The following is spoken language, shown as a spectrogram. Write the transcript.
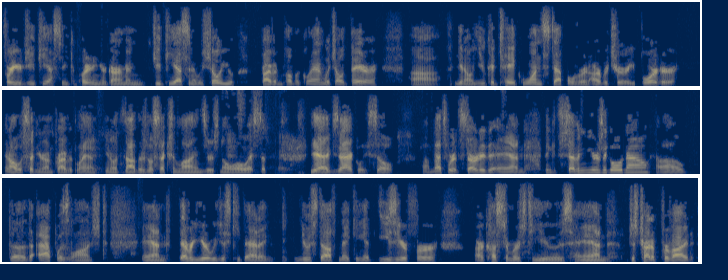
for your GPS, so you could put it in your Garmin GPS, and it would show you private and public land, which out there, uh, you know, you could take one step over an arbitrary border, and all of a sudden you're on private land. Right. You know, it's not, there's no section lines, there's no, oh, I stepped right. yeah, exactly. So um, that's where it started, and I think it's seven years ago now. Uh, the the app was launched, and every year we just keep adding new stuff, making it easier for our customers to use, and just try to provide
